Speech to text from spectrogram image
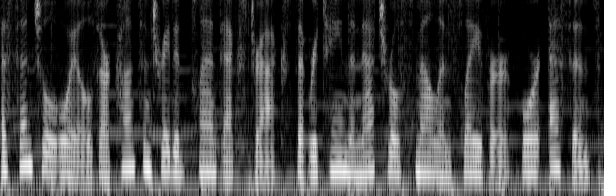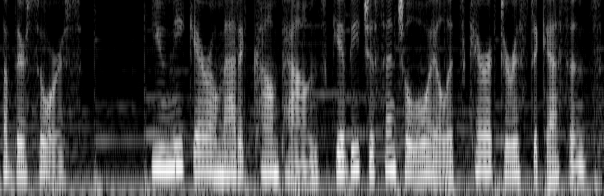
Essential oils are concentrated plant extracts that retain the natural smell and flavor, or essence, of their source. Unique aromatic compounds give each essential oil its characteristic essence.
